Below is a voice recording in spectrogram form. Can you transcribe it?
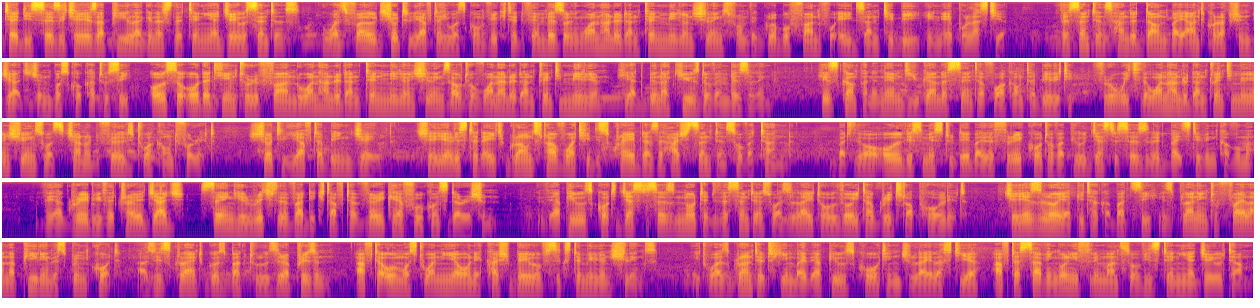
Teddy Ssezi Cheye's appeal against the 10-year jail sentence was filed shortly after he was convicted for embezzling 110 million shillings from the Global Fund for AIDS and TB in April last year. The sentence handed down by anti-corruption judge John Bosco Katutsi also ordered him to refund 110 million shillings out of 120 million he had been accused of embezzling. His company named Uganda Center for Accountability, through which the 120 million shillings was channeled, failed to account for it. Shortly after being jailed, Cheye listed eight grounds to have what he described as a harsh sentence overturned. But they were all dismissed today by the three Court of Appeal justices led by Stephen Kavuma. They agreed with the trial judge, saying he reached the verdict after very careful consideration. The appeals court justices noted the sentence was light although it agreed to uphold it. Cheye's lawyer Peter Kabatsi is planning to file an appeal in the Supreme Court as his client goes back to Luzira prison after almost one year on a cash bail of 60 million shillings. It was granted to him by the appeals court in July last year after serving only three months of his 10-year jail term.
